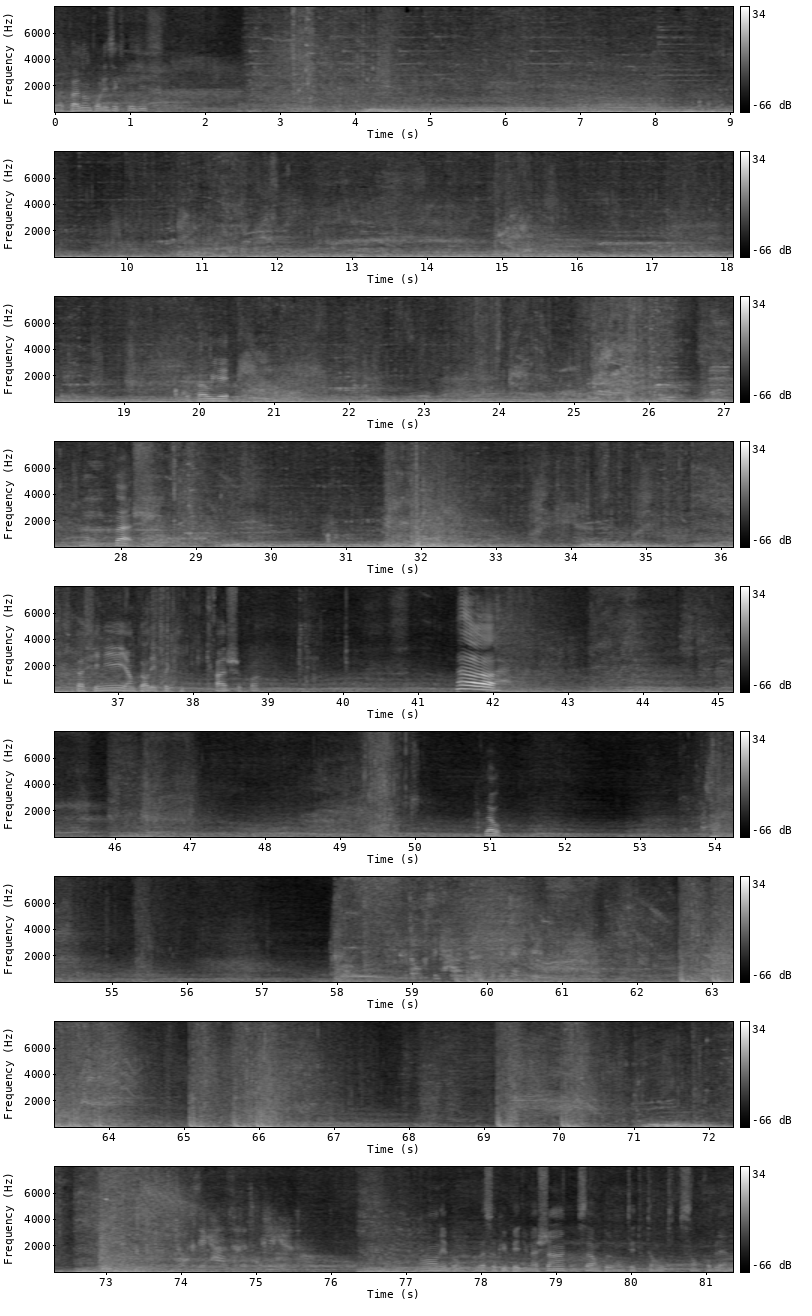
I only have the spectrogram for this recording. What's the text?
dirais pas non pour les explosifs. Je sais pas où il est. Ah la vache. C'est pas fini, il y a encore des trucs qui crachent, je crois. Ah s'occuper du machin, comme ça on peut monter tout en haut sans problème.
